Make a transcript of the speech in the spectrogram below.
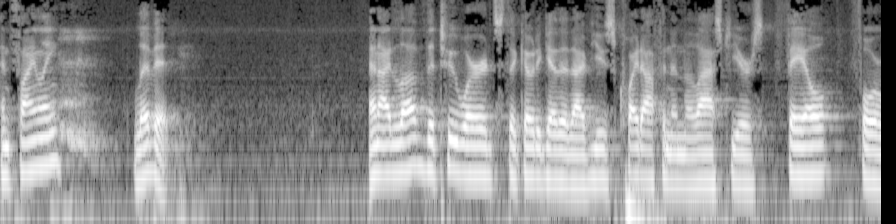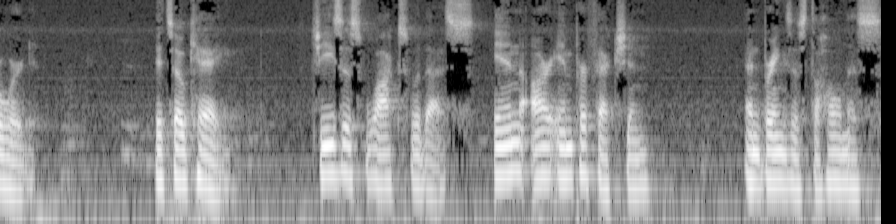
And finally, live it. And I love the two words that go together that I've used quite often in the last years fail forward. It's okay. Jesus walks with us in our imperfection and brings us to wholeness.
